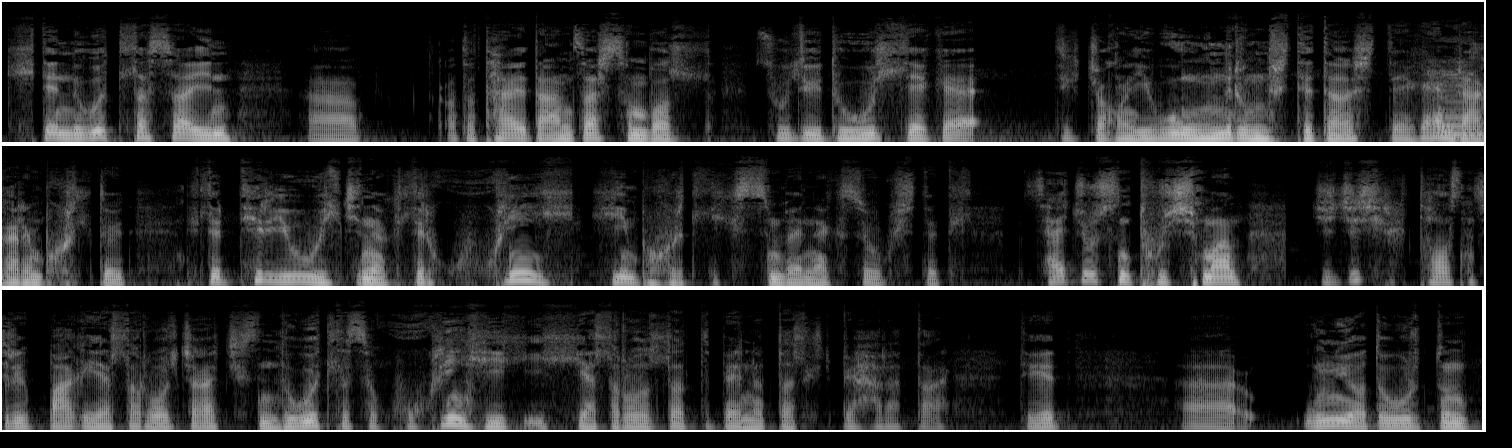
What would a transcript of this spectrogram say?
Гэхдээ нөгөө талаасаа энэ одоо та хэд анзаарсан бол сүүлийн дөвүүл яг тэг жоохон эвгүй үнэр үнэртэй байгаа шүү дээ. Яг амир агарын үед. Тэгэхээр тэр юу хэлж байна гэхээр хүхрийн хийм бохирдол ихсэн байна гэсэн үг шүү дээ. Сайжруулсан түлш маань жижиг ширхэг тоосон зэрэг баг ялгаруулж байгаа ч гэсэн нөгөө талаас хүхрийн хийг их ялгаруулад байна удаа л гэж би хараад байгаа. Тэгээд үүний одоо үр дүнд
